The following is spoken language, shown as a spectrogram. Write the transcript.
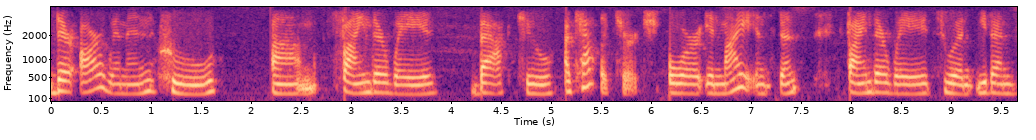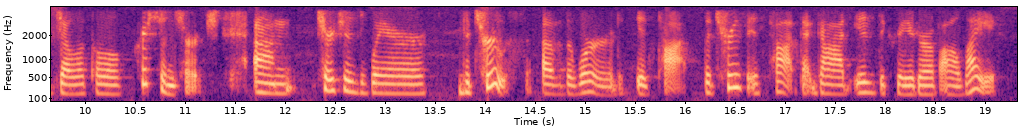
there are women who um, find their ways back to a Catholic church, or in my instance, find their way to an evangelical Christian church. Um, churches where the truth of the word is taught. The truth is taught that God is the creator of all life,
